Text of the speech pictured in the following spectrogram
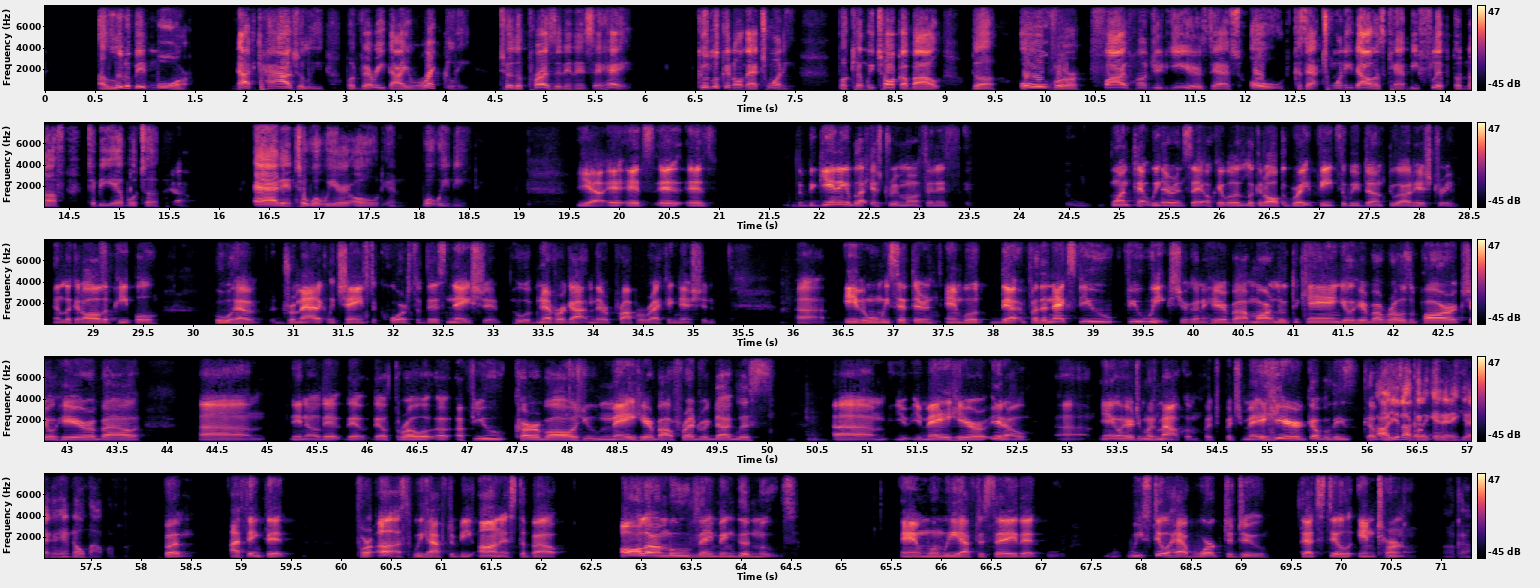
a little bit more, not casually, but very directly to the president and say, hey, good looking on that 20. But can we talk about the over 500 years that's old? Because that $20 can't be flipped enough to be able to Yeah. add into what we are owed and what we need. Yeah, it, it's it, it's the beginning of Black History Month, and it's one thing that we there and say, okay, well, look at all the great feats that we've done throughout history, and look at all the people who have dramatically changed the course of this nation, who have never gotten their proper recognition. Uh, even when we sit there and, and we'll there, for the next few few weeks, you're going to hear about Martin Luther King, you'll hear about Rosa Parks, you'll hear about um, you know they, they, they'll throw a, a few curveballs you may hear about frederick douglass um, you, you may hear you know uh, you ain't gonna hear too much malcolm but but you may hear a couple of these couple Oh, you're not to get any. You're not to hear no Malcolm. but i think that for us we have to be honest about all our moves ain't been good moves and when we have to say that we still have work to do that's still internal Okay.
